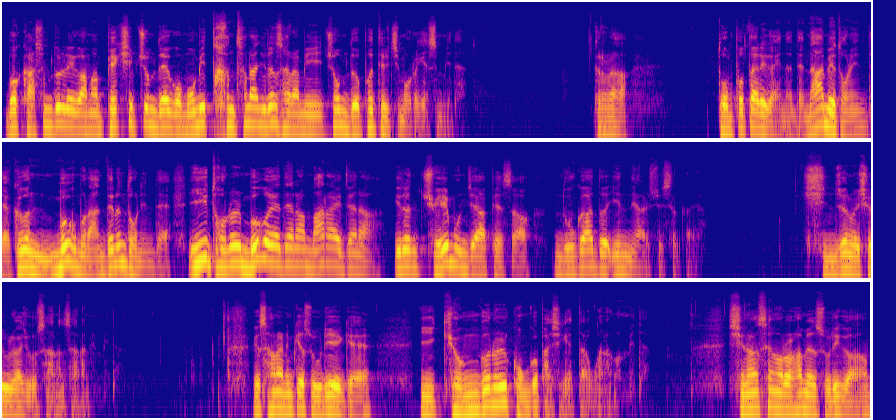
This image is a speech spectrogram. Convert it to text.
뭐 가슴 둘레가 한 110쯤 되고 몸이 튼튼한 이런 사람이 좀 더 버틸지 모르겠습니다. 그러나 돈보따리가 있는데 남의 돈인데 그건 먹으면 안 되는 돈인데 이 돈을 먹어야 되나 말아야 되나 이런 죄 문제 앞에서 누가 더 인내할 수 있을까요? 신전의식을 가지고 사는 사람입니다. 그래서 하나님께서 우리에게 이 경건을 공급하시겠다고 하는 겁니다. 신앙생활을 하면서 우리가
